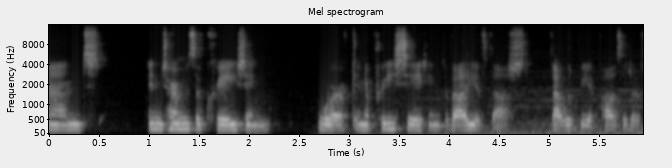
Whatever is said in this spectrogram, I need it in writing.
and in terms of creating work and appreciating the value of that, that would be a positive.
